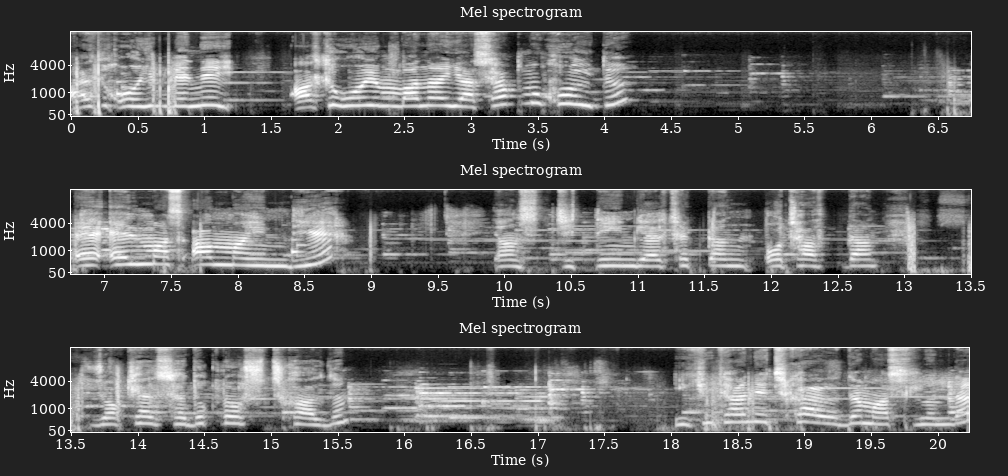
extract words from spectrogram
Artık oyun beni artık oyun bana yasak mı koydu? E, elmas almayın diye. Yalnız ciddiyim gerçekten o taraftan Joker Seductors çıkardım. İki tane çıkardım aslında.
